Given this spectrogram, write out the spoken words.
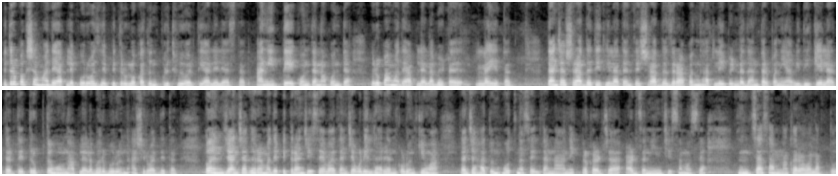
पितृपक्षामध्ये आपले पूर्वज हे पितृलोकातून पृथ्वीवरती आलेले असतात आणि ते कोणत्या ना कोणत्या रूपामध्ये आपल्याला भेटायला येतात. त्यांच्या श्राद्ध तिथीला त्यांचे श्राद्ध जर आपण घातले पिंडदान तर्पण या विधी केल्या तर ते तृप्त होऊन आपल्याला भरभरून आशीर्वाद देतात. पण ज्यांच्या घरामध्ये पितरांची सेवा त्यांच्या वडीलधाऱ्यांकडून किंवा त्यांच्या हातून होत नसेल त्यांना अनेक प्रकारच्या अडचणींची समस्या चा सामना करावा लागतो.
